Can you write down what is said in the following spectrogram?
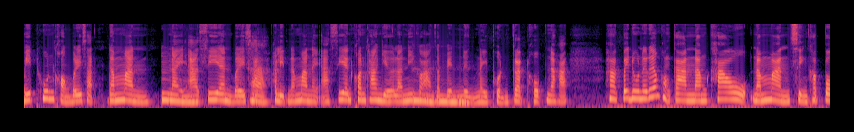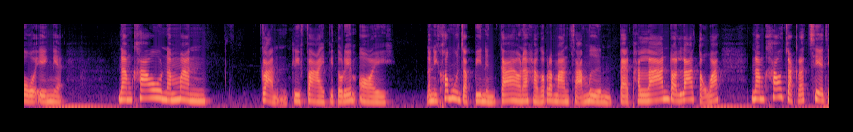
มิตรหุ้นของบริษัทน้ำมันในอาเซียน บริษัทผลิตน้ำมันในอาเซียนค่อนข้างเยอะแล้วนี่ก็อาจจะเป็นหนึ่งในผลกระทบนะคะ หากไปดูในเรื่องของการนำเข้าน้ำมันสิงคโปร์เองเนี่ยนำเข้าน้ำมันกลั่น refined petroleum oil อันนี้ข้อมูลจากปี 19 นะคะ ก็ประมาณ 38,000 ล้านดอลลาร์แต่ว่านำเข้าจากรัสเซียจ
